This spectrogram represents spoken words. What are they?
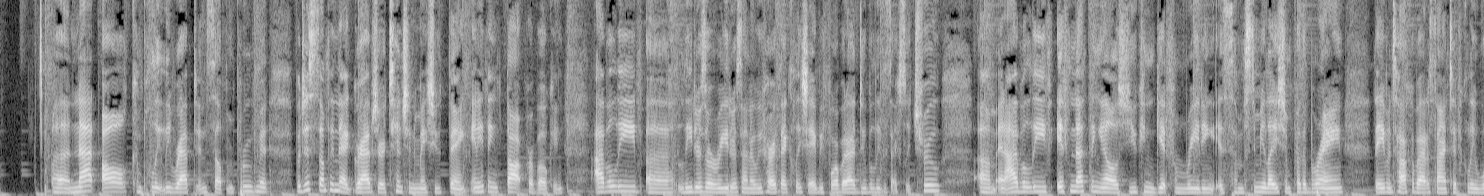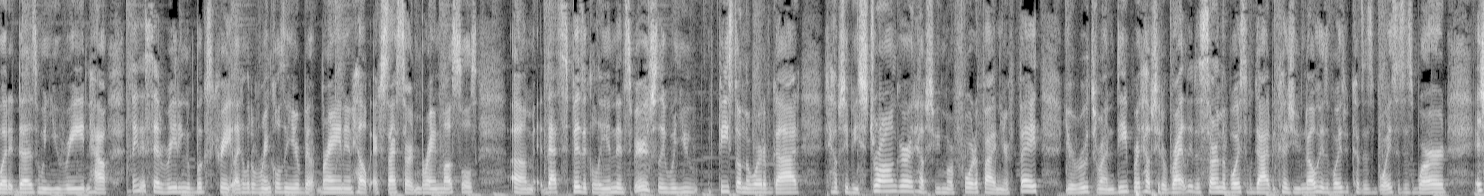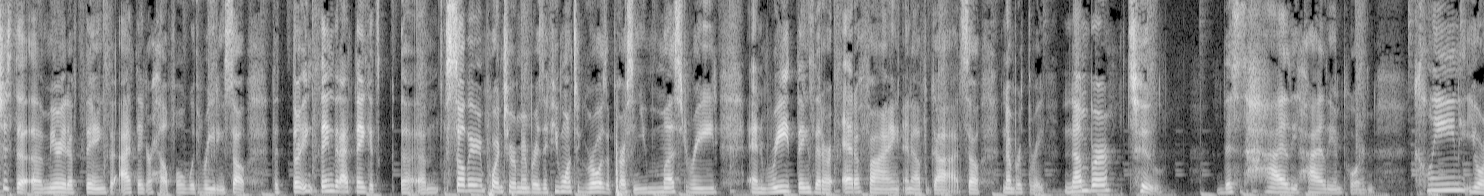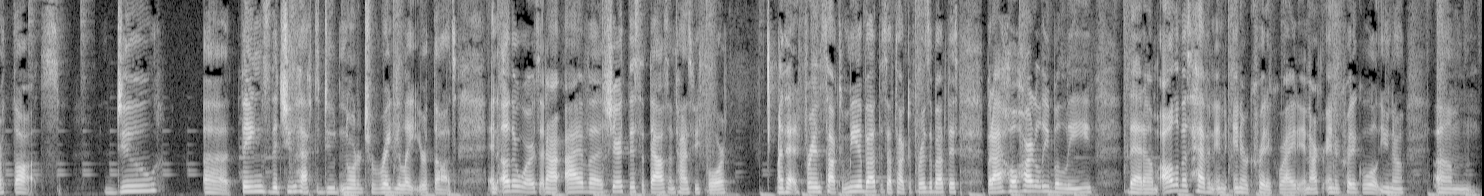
uh, not all completely wrapped in self improvement, but just something that grabs your attention and makes you think, anything thought provoking. I believe uh, leaders are readers. I know we've heard that cliche before, but I do believe it's actually true. Um, and I believe, if nothing else, you can get from reading is some stimulation for the brain. They even talk about it scientifically what it does when you read and how I think they said reading books create like little wrinkles in your brain and help exercise certain brain muscles. Um, that's physically. And then spiritually, when you feast on the word of God, it helps you be stronger. It helps you be more fortified in your faith. Your roots run deeper. It helps you to rightly discern the voice of God because you know his voice, because his voice is his word. It's just a, a myriad of things that I think are helpful with reading. So the th- thing that I think it's um, so very important to remember is if you want to grow as a person, you must read and read things that are edifying and of God. So, number three. Number two, this is highly, highly important. Clean your thoughts. Do uh, things that you have to do in order to regulate your thoughts. In other words, and I, have uh, shared this a thousand times before. I've had friends talk to me about this. I've talked to friends about this, but I wholeheartedly believe that um, all of us have an inner critic, right? And our inner critic will, you know, um,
